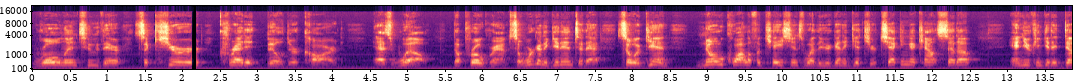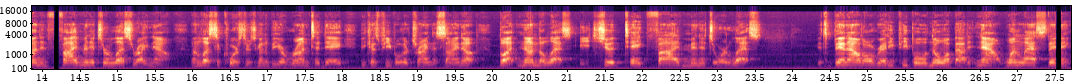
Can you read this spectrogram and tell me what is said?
roll into their secured credit builder card as well the program. So we're going to get into that. So again, no qualifications whether you're going to get your checking account set up and you can get it done in five minutes or less right now. unless, of course, there's going to be a run today because people are trying to sign up. But nonetheless, it should take five minutes or less. It's been out already. People know about it. Now, one last thing.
